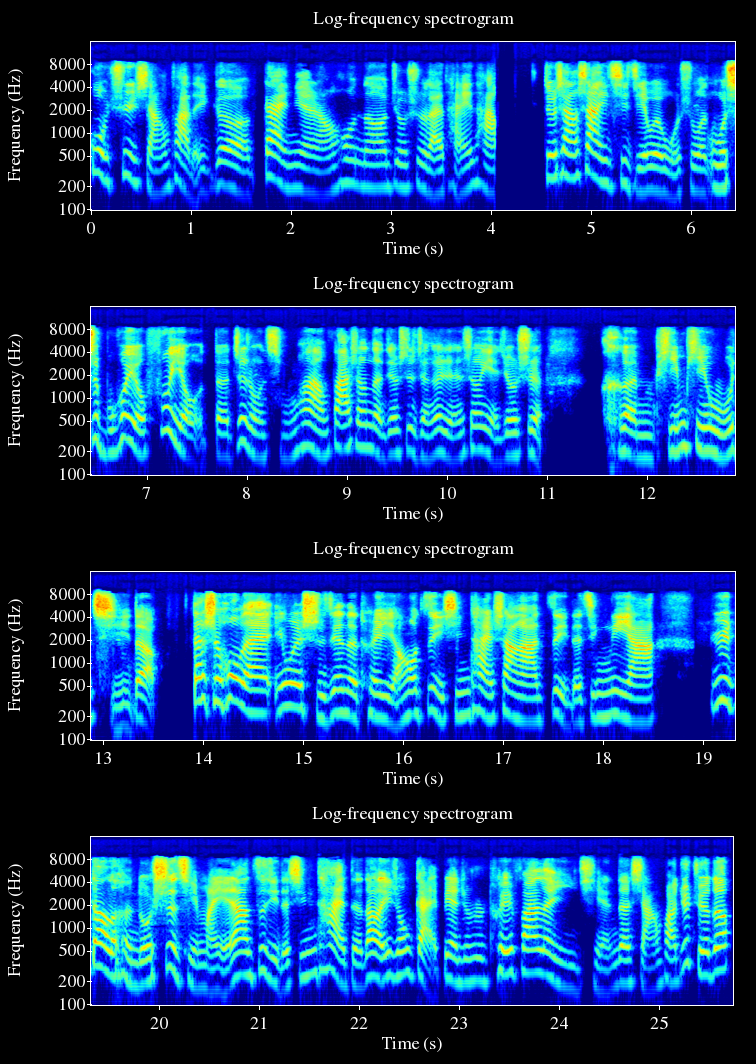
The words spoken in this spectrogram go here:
过去想法的一个概念，然后呢，就是来谈一谈，就像上一期结尾我说，我是不会有富有的这种情况发生的，就是整个人生也就是很平平无奇的。但是后来因为时间的推移，然后自己心态上啊，自己的经历啊。遇到了很多事情嘛，也让自己的心态得到了一种改变，就是推翻了以前的想法，就觉得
